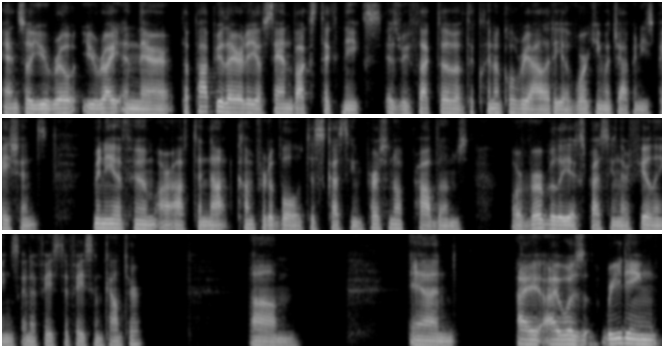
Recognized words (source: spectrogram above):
and so you wrote you write in there the popularity of sandbox techniques is reflective of the clinical reality of working with Japanese patients, many of whom are often not comfortable discussing personal problems or verbally expressing their feelings in a face-to-face encounter. Um, and I I was reading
